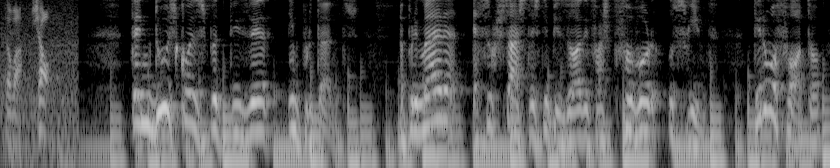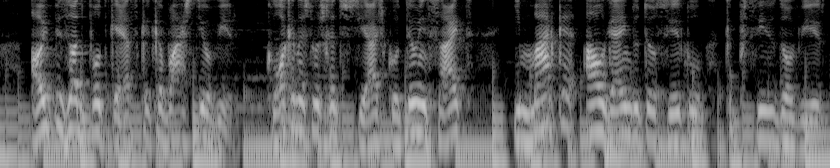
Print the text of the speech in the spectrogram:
Então vá, tchau! Tenho duas coisas para te dizer importantes. A primeira é se gostaste deste episódio, faz por favor o seguinte: tira uma foto ao episódio podcast que acabaste de ouvir, coloca nas tuas redes sociais com o teu insight e marca alguém do teu círculo que precise de ouvir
